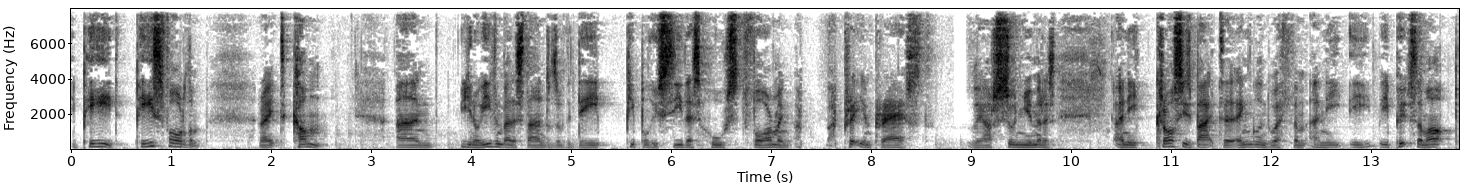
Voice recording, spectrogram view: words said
He paid pays for them, right, to come, and you know, even by the standards of the day, people who see this host forming are, are pretty impressed. They are so numerous. And he crosses back to England with them and he, he, he puts them up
